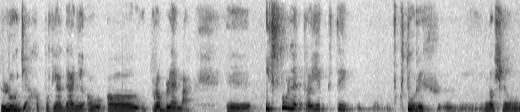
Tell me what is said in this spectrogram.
ludziach, opowiadanie o, o problemach i wspólne projekty, w których no, się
